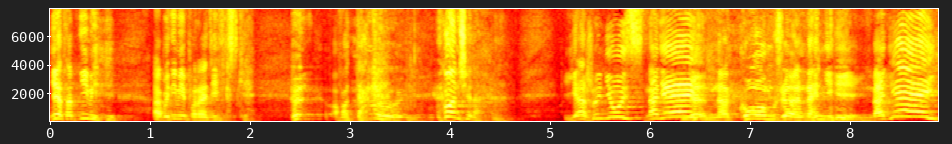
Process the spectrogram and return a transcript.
Нет, обними, обними по-родительски. Вот так. Кончено. Я женюсь на ней. Да на ком же на ней? На ней.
